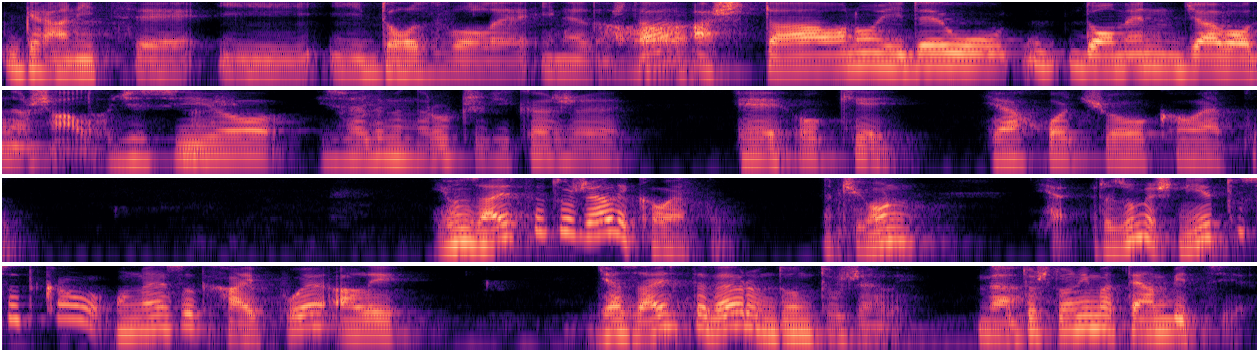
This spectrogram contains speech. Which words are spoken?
granice i, i dozvole i ne znam šta, Da. a šta ono ide u domen đavo odneo šalu. Dođe CEO, izvede me na ručak i kaže, e, okej, ja hoću ovo kao Apple. I on zaista to želi kao Apple. Znači on, ja, razumeš, nije to sad kao, on mene sad hajpuje, ali ja zaista verujem da on to želi. Da. Zato što on ima te ambicije.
